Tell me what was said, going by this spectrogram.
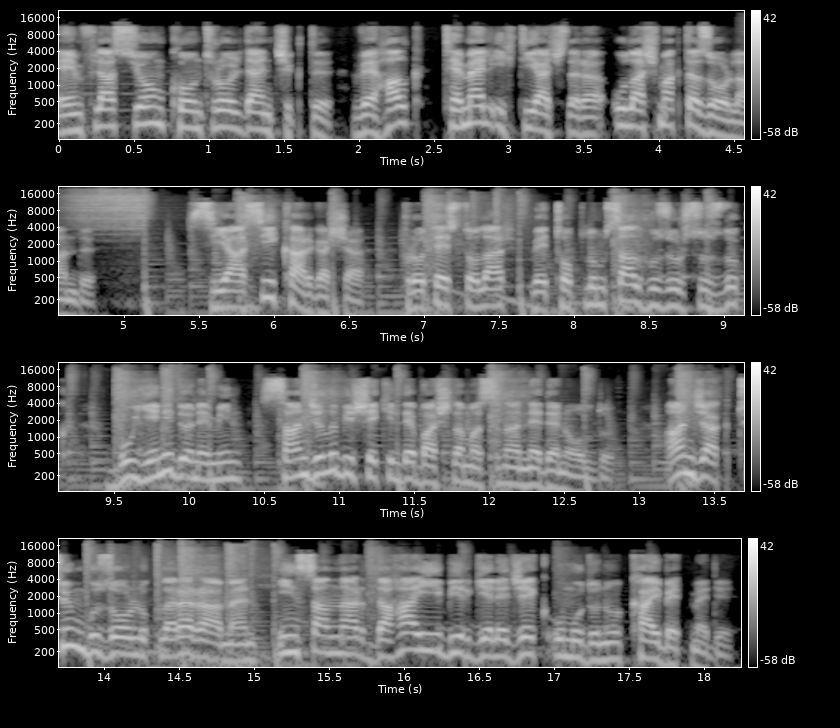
enflasyon kontrolden çıktı ve halk temel ihtiyaçlara ulaşmakta zorlandı. Siyasi kargaşa, protestolar ve toplumsal huzursuzluk bu yeni dönemin sancılı bir şekilde başlamasına neden oldu. Ancak tüm bu zorluklara rağmen insanlar daha iyi bir gelecek umudunu kaybetmedi.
